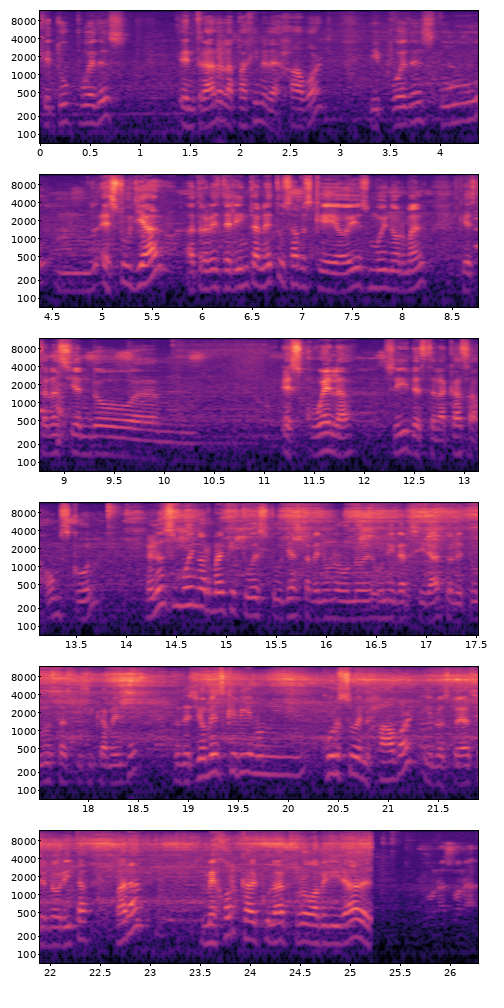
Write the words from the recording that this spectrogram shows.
que tú puedes entrar a la página de Howard y puedes tú mm, estudiar a través del internet. Tú sabes que hoy es muy normal que están haciendo em, escuela, ¿sí? desde la casa, homeschool. Pero es muy normal que tú estudias también en una, universidad donde tú no estás físicamente. Entonces yo me inscribí en un curso en Harvard y lo estoy haciendo ahorita para mejor calcular probabilidades. Una zona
